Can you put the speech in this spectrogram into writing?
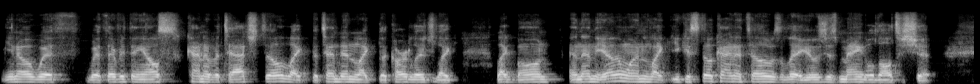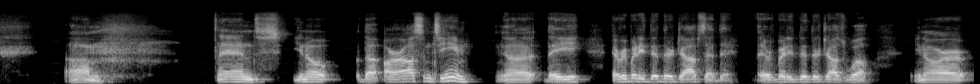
you know, with with everything else kind of attached still, like the tendon, like the cartilage, like like bone. And then the other one, like you could still kind of tell it was a leg. It was just mangled all to shit. Um, and you know, the our awesome team, uh, they everybody did their jobs that day. Everybody did their jobs well. You know, our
